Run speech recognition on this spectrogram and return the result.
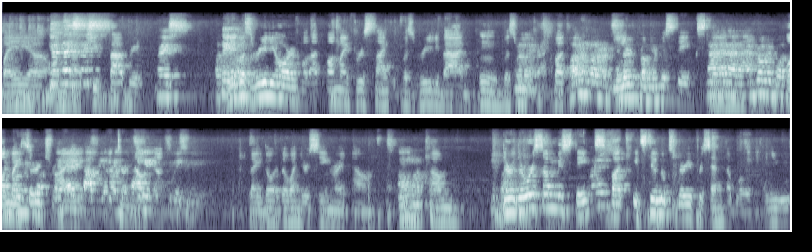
by uh, on cheap fabric. Nice. And it was really horrible at, on my first time. It was really bad. Mm. It was really bad. But Baron, Baron. you learn from your mistakes. On my going third try, it turned out that way. like the, the one you're seeing right now. Um, there, there were some mistakes, but it still looks very presentable. And you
